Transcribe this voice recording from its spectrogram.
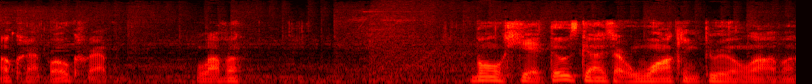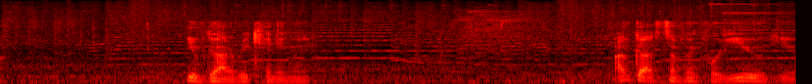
Oh crap, oh crap. Lava. Bullshit, those guys are walking through the lava. You've got to be kidding me. I've got something for you, you.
